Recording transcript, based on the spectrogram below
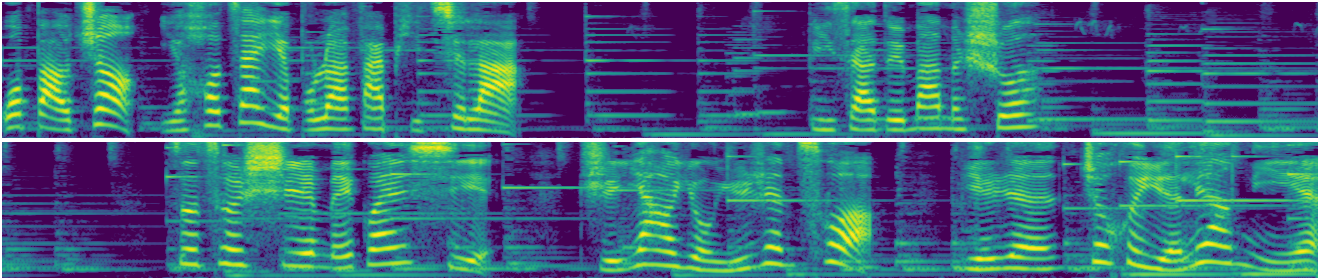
我保证以后再也不乱发脾气啦。比萨对妈妈说：“做错事没关系，只要勇于认错，别人就会原谅你。”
